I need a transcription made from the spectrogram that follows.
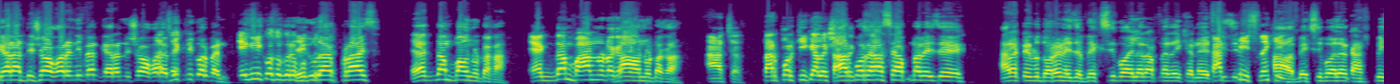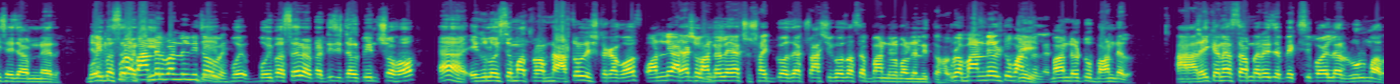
গ্যারান্টি সহকারে নিবেন গ্যারান্টি সহকারে আচ্ছা। বিক্রি করবেন। এগুলি কত করে এগুলা প্রাইস একদম 52 টাকা। একদম 52 টাকা। 52 টাকা। আচ্ছা তারপর কি কালেকশন তারপরে আছে আপনার এই যে আরেকটা একটু ধরেন এই যে বেক্সি বয়লার আপনার এখানে কাট পিস নাকি? হ্যাঁ বেক্সি বয়লার কাট পিস এই যে আপনার বই বাসের বান্ডেল বান্ডেল নিতে হবে? বই- বই বাসের আপনার ডিজিটাল প্রিন্ট সহ হ্যাঁ এগুলো হচ্ছে মাত্র আপনার 48 টাকা গজ। অনলি এক 800 বান্ডেলে 160 গজ 180 গজ আছে বান্ডেল বান্ডেল নিতে হবে। পুরো bundle to bundle bundle to bundle আর এখানে আছে আপনার এই যে বেক্সি বয়লার রুল মাল।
